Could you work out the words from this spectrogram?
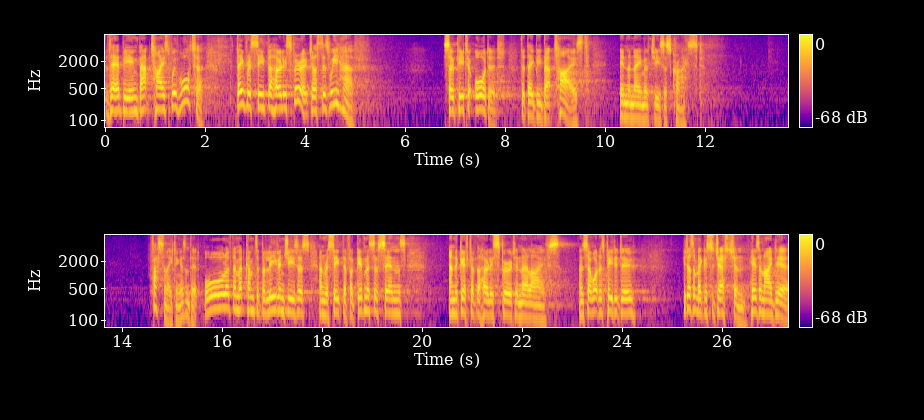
their being baptized with water. They've received the Holy Spirit just as we have. So Peter ordered that they be baptized in the name of Jesus Christ. Fascinating, isn't it? All of them had come to believe in Jesus and received the forgiveness of sins and the gift of the Holy Spirit in their lives. And so, what does Peter do? He doesn't make a suggestion. Here's an idea.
